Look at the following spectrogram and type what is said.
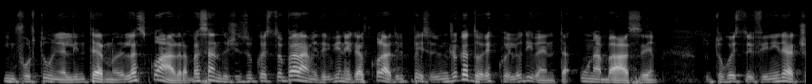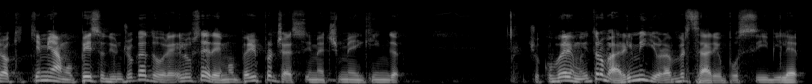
infortuni all'interno della squadra. Basandoci su questo parametro viene calcolato il peso di un giocatore e quello diventa una base. Tutto questo definirà ciò che chiamiamo peso di un giocatore e lo useremo per il processo di matchmaking. Ci occuperemo di trovare il miglior avversario possibile.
